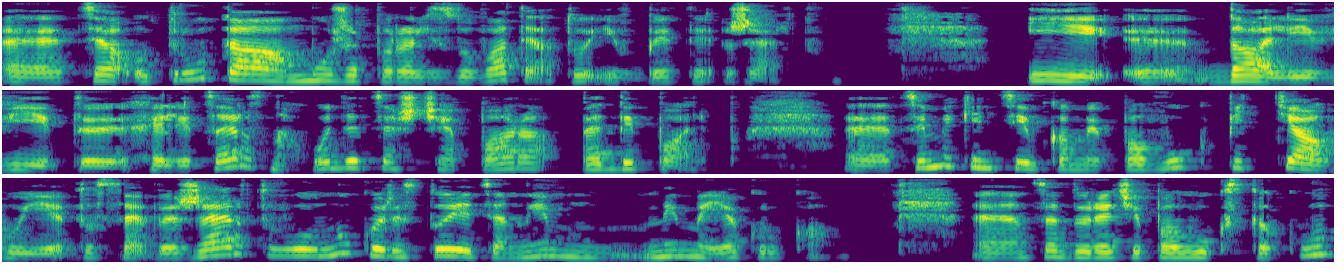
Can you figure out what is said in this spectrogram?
Е, Ця отрута може паралізувати, а то і вбити жертву. І е, далі від хеліцер знаходиться ще пара педипальп. Цими кінцівками павук підтягує до себе жертву, ну, користується ним, ними як руками. Е, Це, до речі, павук-скакун,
